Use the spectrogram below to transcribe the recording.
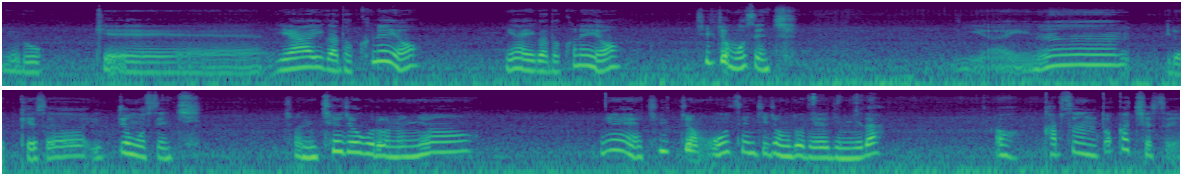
이렇게 이 아이가 더 크네요. 이 아이가 더 크네요. 7.5cm. 이 아이는 이렇게 해서 6.5cm. 전체적으로는요. 예, 7.5cm 정도 되어집니다. 어, 값은 똑같이 했어요.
